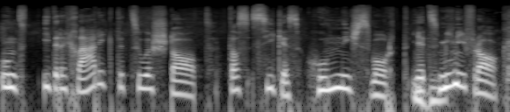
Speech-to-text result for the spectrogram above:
Und in der Erklärung dazu steht, das sei ein hunnisches Wort. Jetzt meine Frage.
